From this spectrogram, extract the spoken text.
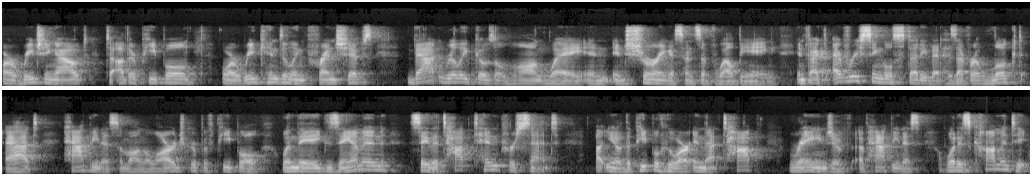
or reaching out to other people or rekindling friendships that really goes a long way in ensuring a sense of well being. In fact, every single study that has ever looked at happiness among a large group of people, when they examine, say, the top 10% uh, you know, the people who are in that top range of, of happiness, what is common to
